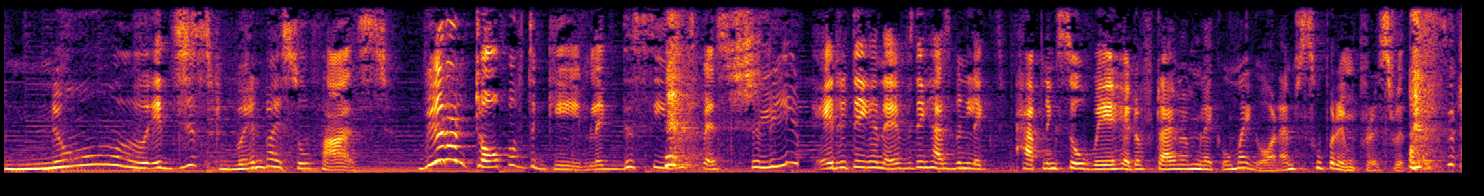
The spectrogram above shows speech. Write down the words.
No, it just went by so fast we're on top of the game like this season especially editing and everything has been like happening so way ahead of time i'm like oh my god i'm super impressed with this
